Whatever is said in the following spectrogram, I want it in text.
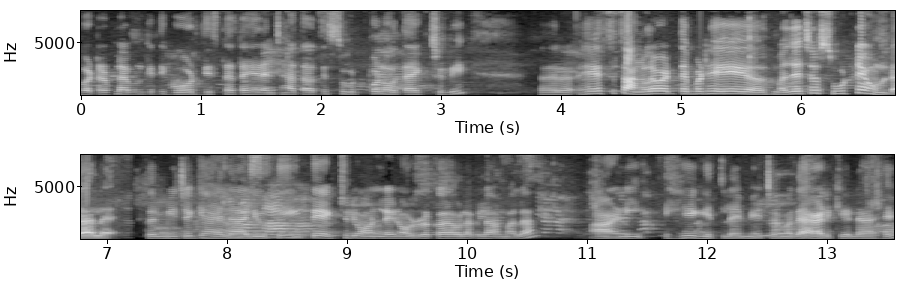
बटरफ्लाय पण किती गोड दिसतात आहे. त्यांच्या हातावरती सूट पण होता ॲक्च्युली तर हे असं चांगलं वाटतंय बट हे माझ्या याच्यावर सूट नाही होऊन राहिलंय. तर मी जे घ्यायला आली होती ते ॲक्च्युली ऑनलाईन ऑर्डर करावं लागलं आम्हाला. आणि हे घेतलंय मी याच्यामध्ये ॲड केलं आहे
